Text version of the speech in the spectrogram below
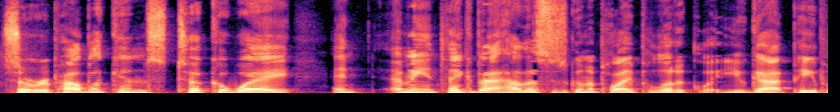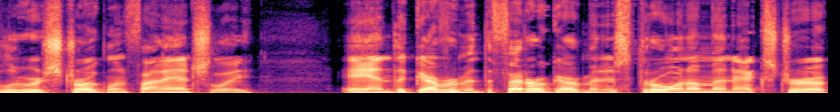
So Republicans took away, and I mean, think about how this is going to play politically. You've got people who are struggling financially, and the government, the federal government, is throwing them an extra,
